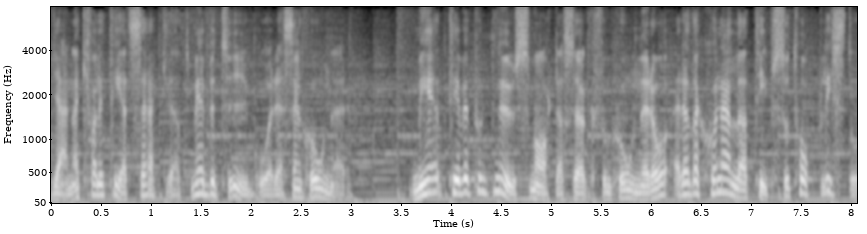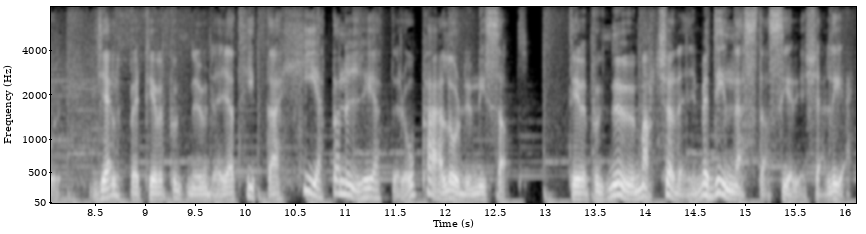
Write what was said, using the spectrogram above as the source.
Gärna kvalitetssäkrat med betyg och recensioner. Med TV.nu smarta sökfunktioner och redaktionella tips och topplistor hjälper TV.nu dig att hitta heta nyheter och pärlor du missat. TV.nu matchar dig med din nästa seriekärlek.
